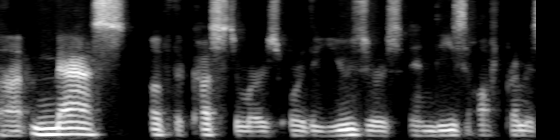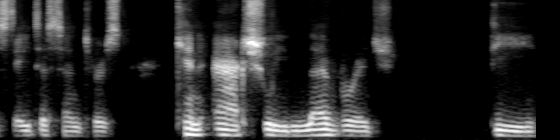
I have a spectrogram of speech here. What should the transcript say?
uh, mass of the customers or the users in these off-premise data centers can actually leverage the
